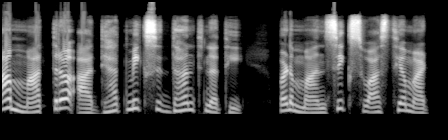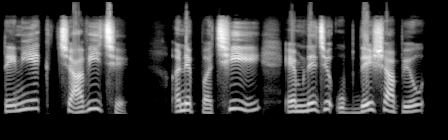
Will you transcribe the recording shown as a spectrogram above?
આ માત્ર આધ્યાત્મિક સિદ્ધાંત નથી પણ માનસિક સ્વાસ્થ્ય માટેની એક ચાવી છે અને પછી એમને જે ઉપદેશ આપ્યો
